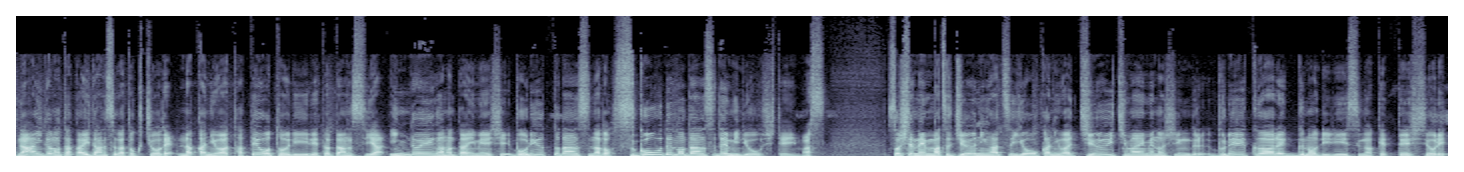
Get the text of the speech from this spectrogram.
難易度の高いダンスが特徴で中には盾を取り入れたダンスやインド映画の代名詞ボリウッドダンスなど凄腕のダンスで魅了しています。そして年末12月8日には11枚目のシングル「ブレイク・アレッグ」のリリースが決定しており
